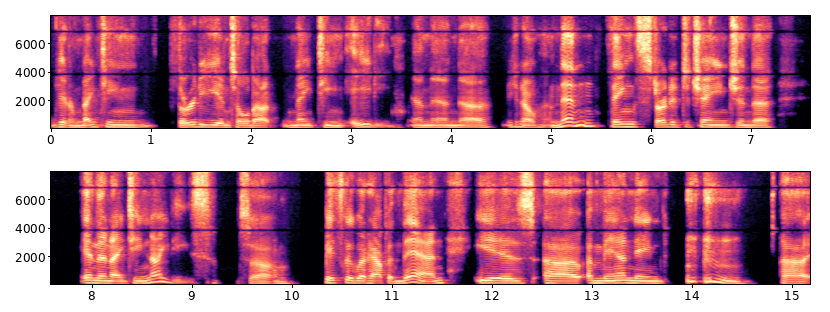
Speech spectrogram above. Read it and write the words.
you know 1930 until about 1980 and then uh you know and then things started to change in the in the 1990s so basically what happened then is uh, a man named uh,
